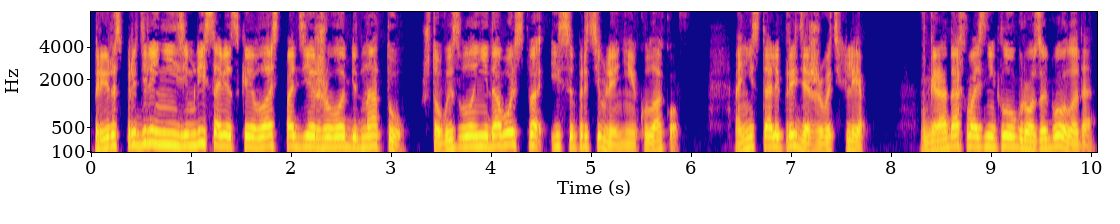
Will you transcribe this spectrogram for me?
При распределении земли советская власть поддерживала бедноту, что вызвало недовольство и сопротивление кулаков. Они стали придерживать хлеб. В городах возникла угроза голода,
